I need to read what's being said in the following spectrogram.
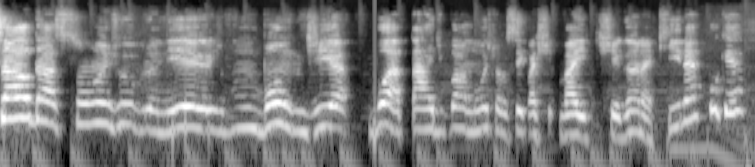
Saudações rubro-negras, um bom dia, boa tarde, boa noite para você que vai, vai, chegando aqui, né? Porque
